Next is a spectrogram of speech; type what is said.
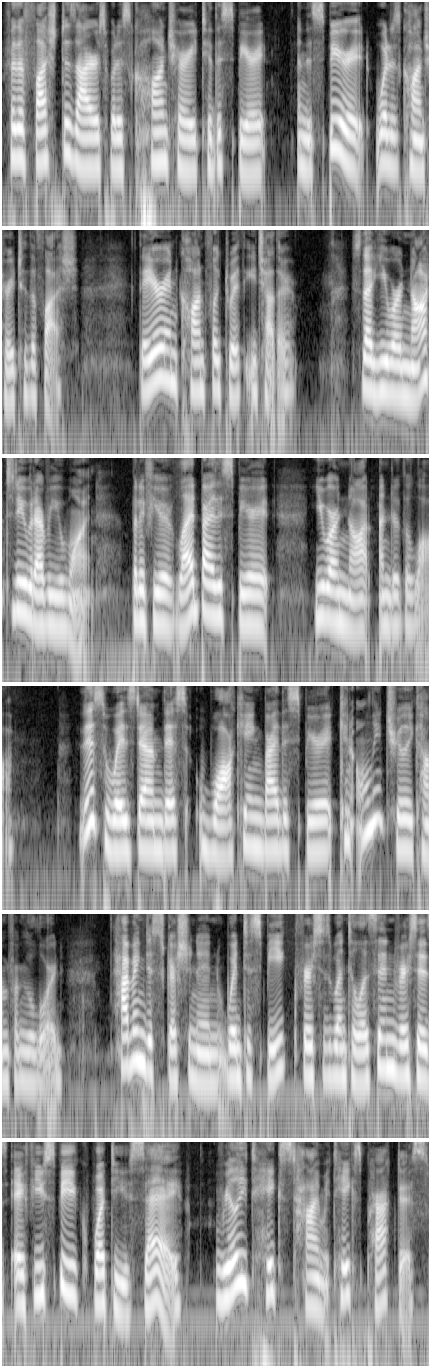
For the flesh desires what is contrary to the spirit, and the spirit what is contrary to the flesh. They are in conflict with each other, so that you are not to do whatever you want. But if you are led by the spirit, you are not under the law. This wisdom, this walking by the spirit, can only truly come from the Lord. Having discretion in when to speak versus when to listen versus if you speak, what do you say, really takes time. It takes practice.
